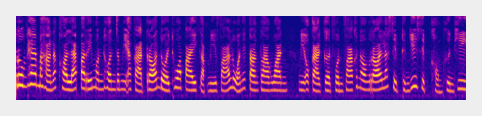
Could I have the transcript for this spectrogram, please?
กรุงเทพมหานครและปริมณฑลจะมีอากาศร้อนโดยทั่วไปกับมีฟ้าหลวในตอนกลางวัน มีโอกาสเกิดฝนฟ้าขนองร้อยละ 10ถึง20 ของพื้นที่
